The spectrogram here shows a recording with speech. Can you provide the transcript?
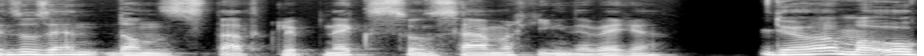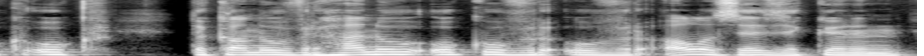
1B zou zijn, dan staat Club Next zo'n samenwerking in de weg. Hè? Ja, maar ook, ook dat kan over gaan, o- ook over, over alles. Hè. Ze kunnen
